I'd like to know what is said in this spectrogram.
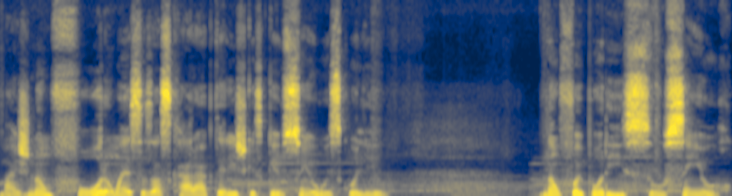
Mas não foram essas as características que o Senhor escolheu. Não foi por isso. O Senhor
